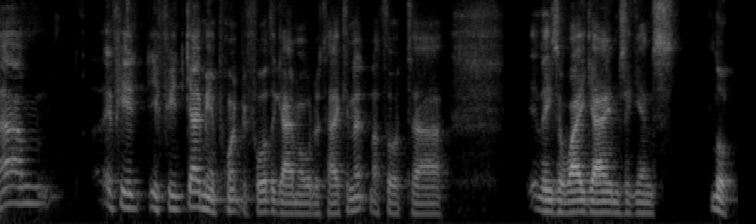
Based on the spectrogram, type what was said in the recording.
Um, if you if you gave me a point before the game, I would have taken it. And I thought uh, these away games against look,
